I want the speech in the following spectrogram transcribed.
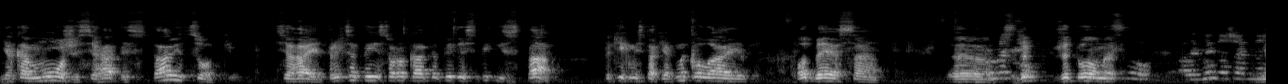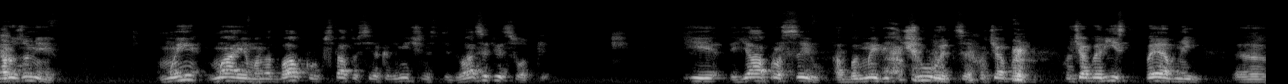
яка може сягати 100%, сягає 30, 40, 50 і 100 в таких містах, як Миколаїв, Одеса, е, Житомир. Я розумію. Ми маємо надбавку в статусі академічності 20%. І я просив, аби ми відчули це, хоча б, хоча б ріст певний е,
